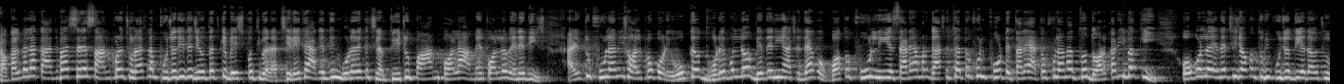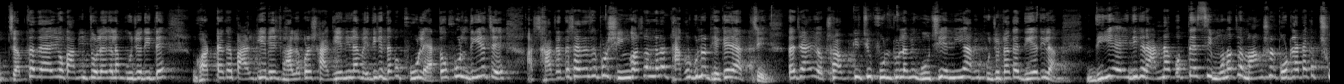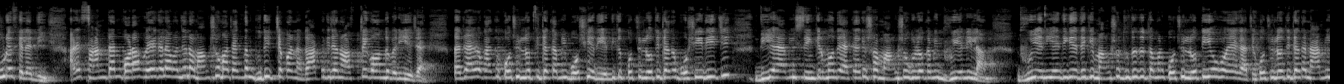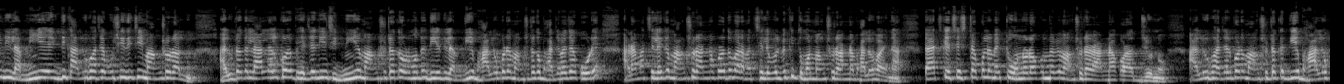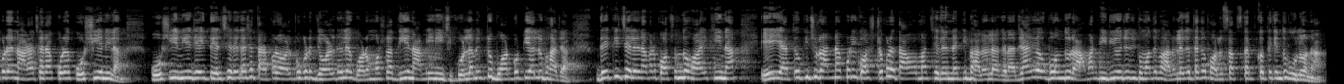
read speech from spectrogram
সকালবেলা কাজ বাজ সেরে স্নান করে চলে আসলাম পুজো দিতে, যেহেতু আজকে বৃহস্পতিবার ছেলেকে আগের দিন বলে রেখেছিলাম, তুই একটু পান, কলা, আমের পল্লব এনে দিস, আর একটু ফুল আনিস অল্প করে। ওকে ধরে বললেও বেঁধে নিয়ে আসে। দেখো, কত ফুল নিয়ে স্যারে আমার গাছে এত ফুল ফোটে, তাহলে এত ফুল আনার তো দরকারই বা কি? ও বলল, এনেছি যখন, তুমি পুজো দিয়ে দাও চুপচাপ। তা যাই হোক, আমি চলে গেলাম পুজো দিতে। ঘরটাকে পাল্টিয়ে বেশ ভালো করে সাজিয়ে নিলাম। এদিকে দেখো, ফুল এত ফুল দিয়েছে, আর সাজাতে সাজাতে পুরো সিংহাসন যেন ঠাকুরগুলো ঢেকে যাচ্ছে। তা যাই হোক সব কিছু ফুল টুল আমি গুছিয়ে নিয়ে আমি পুজোটাকে দিয়ে দিলাম। দিয়ে এইদিকে রান্না করতে এসেছি, মনে হচ্ছে মাংসের পোটলাটাকে ছুঁড়ে ফেলে দিই। আরে স্নান টান করা হয়ে গেলে আমার যেন মাংস মাছ একদম ধুতে ইচ্ছে করে না, গা থেকে যেন আস্তে গন্ধ বেরিয়ে যায়। তা যাই হোক, আগে কচুর লতিটাকে আমি বসিয়ে দিই। এদিকে কচুর লতিটাকে বসিয়ে দিয়েছি। দিয়ে আমি সিঙ্কের মধ্যে একে একে সব মাংসগুলোকে আমি ধুয়ে নিলাম। ধুয়ে নিয়ে এদিকে দেখি মাংস ধুতে ধুতে আমার কচুর লতিও হয়ে গেছে। কচুর লতিটাকে নামিয়ে নিলাম। নিয়ে এদিকে আলু ভাজা বসিয়ে দিচ্ছি মাংসর আলু। আলুটাকে লাল লাল করে ভেজে নিয়েছি। নিয়ে মাংসটাকে ওর মধ্যে দিয়ে দিলাম। দিয়ে ভালো করে মাংসটাকে ভাজা ভাজা করে আর আমার ছেলেকে মাংস রান্না করে দেবো। আর আমার ছেলে বলবে কি, তোমার মাংস রান্না ভালো হয় না। তাই আজকে চেষ্টা করলাম একটু অন্যরকম ভাবে মাংসটা রান্না করার জন্য। আলু ভাজার পরে মাংসটাকে দিয়ে ভালো করে নাড়াচাড়া করে কষিয়ে নিলাম। কষিয়ে নিয়ে যেই তেল ছেড়ে গেছে, তারপর অল্প করে জল ঢেলে গরম মশলা দিয়ে নামিয়ে নিয়েছি। করলাম একটু বরবটি আলু ভাজা। দেখি ছেলের আবার পছন্দ হয় কি না এই এত কিছু রান্না করি কষ্ট করে তাও আমার ছেলে নাকি ভালো লাগে না। যাই হোক বন্ধুরা, আমার ভিডিও যদি তোমাদের ভালো লেগে থাকে ফলো সাবস্ক্রাইব করতে কিন্তু ভুলো না।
